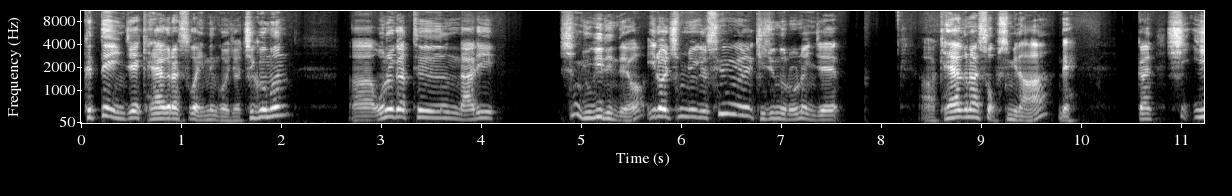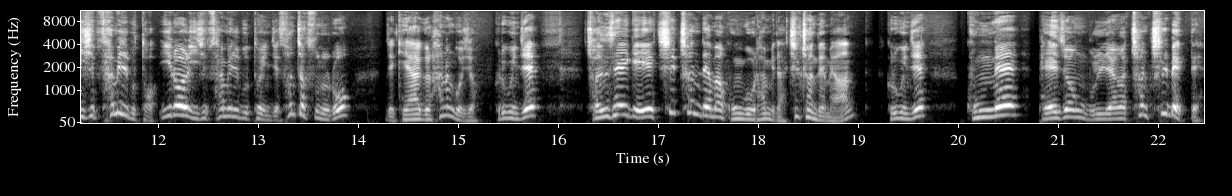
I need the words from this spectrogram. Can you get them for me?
그때 이제 계약을 할 수가 있는 거죠. 지금은 아, 오늘 같은 날이 16일인데요. 1월 16일 수요일 기준으로는 이제 아, 계약은 할 수 없습니다. 네. 그러니까 23일부터 1월 23일부터 이제 선착순으로 이제 계약을 하는 거죠. 그리고 이제 전 세계에 7,000대만 공급을 합니다. 7,000대만. 그리고 이제 국내 배정 물량은 1,700대.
